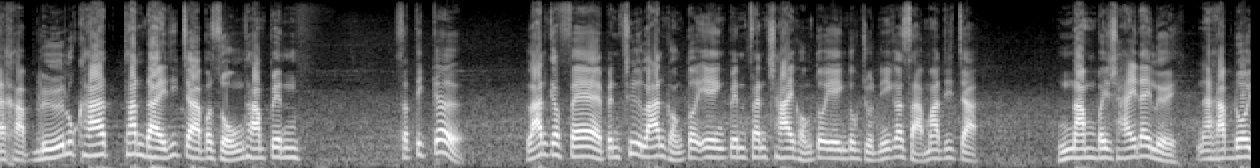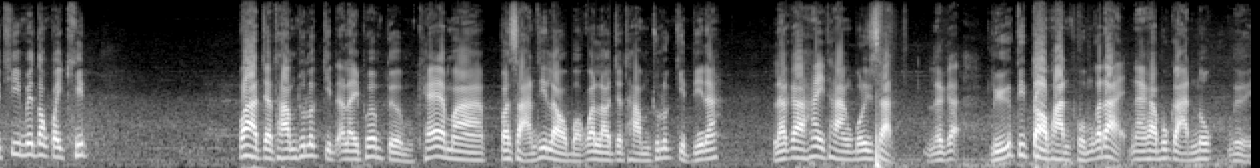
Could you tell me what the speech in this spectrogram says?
นะครับ หรือลูกค้าท่านใดที่จะประสงค์ทำเป็นสติกเกอร์ร้านกาแฟเป็นชื่อร้านของตัวเอง เป็นแฟรนไชส์ของตัวเองตรงจุดนี้ก็สามารถที่จะนำไปใช้ได้เลยนะครับ โดยที่ไม่ต้องไปคิด ว่าจะทำธุรกิจอะไรเพิ่มเติม แค่มาประสานที่เราบอกว่าเราจะทำธุรกิจนี้นะ แล้วก็ให้ทางบริษัทแล้วก็หรือติดต่อผ่านผมก็ได้นะครับผู้การนุกเลย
